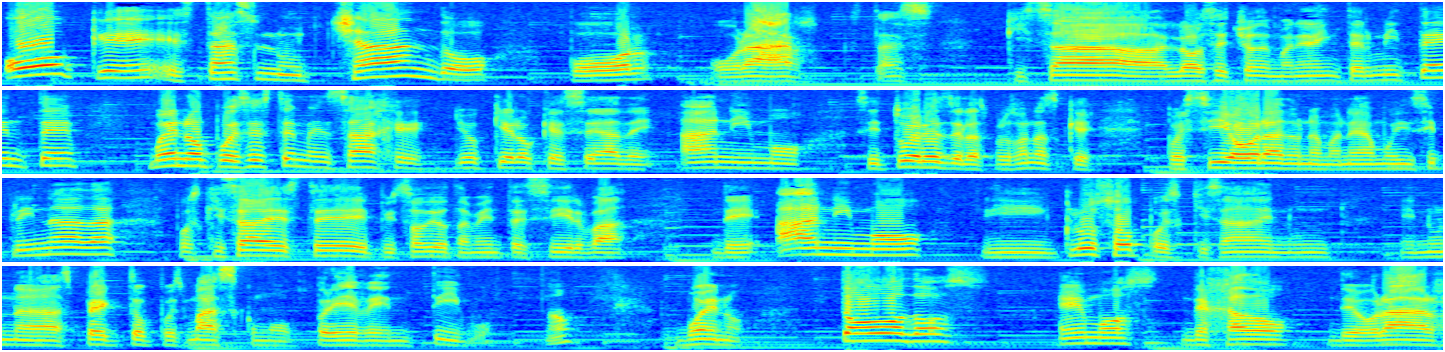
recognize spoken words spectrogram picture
o que estás luchando por orar. Estás quizá lo has hecho de manera intermitente. Bueno, pues este mensaje yo quiero que sea de ánimo. Si tú eres de las personas que pues sí ora de una manera muy disciplinada, pues quizá este episodio también te sirva de ánimo, incluso pues quizá en un, en un aspecto pues más como preventivo, ¿no? Bueno, todos hemos dejado de orar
